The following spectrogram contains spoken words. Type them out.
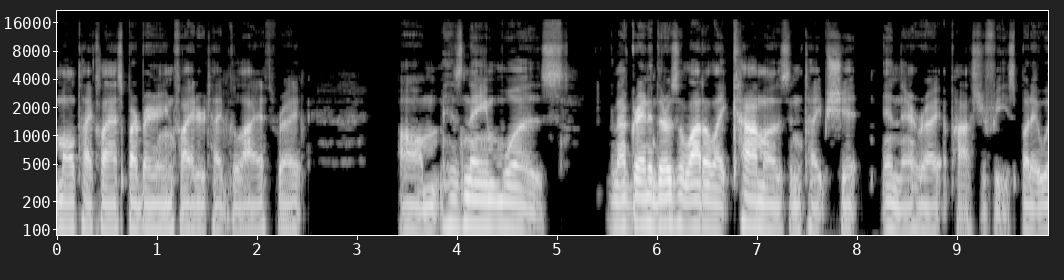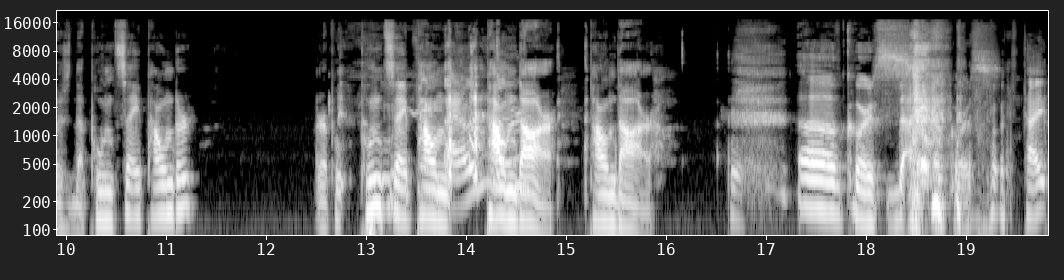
multi-class barbarian fighter type Goliath, right? Um, his name was now. Granted, there was a lot of like commas and type shit in there, right? Apostrophes, but it was the Punce Pounder or Pu- Punce Pound Poundar Poundar. Oh, of course, of course. Tight,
